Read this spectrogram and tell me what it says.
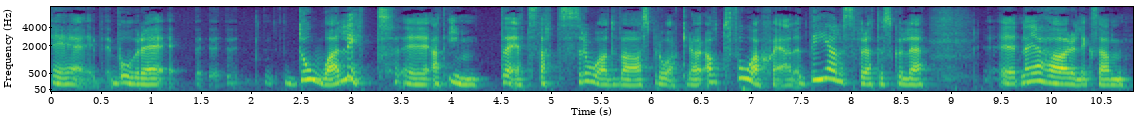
eh, vore dåligt eh, att inte ett statsråd var språkrör av två skäl. Dels för att det skulle eh, när jag hör liksom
